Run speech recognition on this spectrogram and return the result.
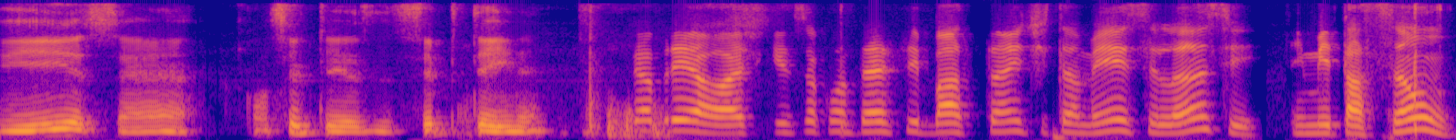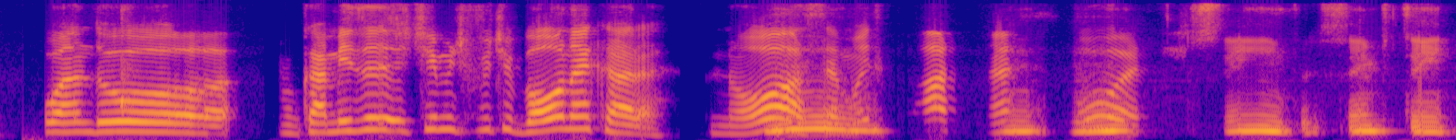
Isso, é. Com certeza. Sempre tem, né? Gabriel, acho que isso acontece bastante também, esse lance, imitação, quando um camisa de time de futebol, né, cara? Nossa, é Hum. muito fácil, né? Pô, Sempre, sempre tem.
